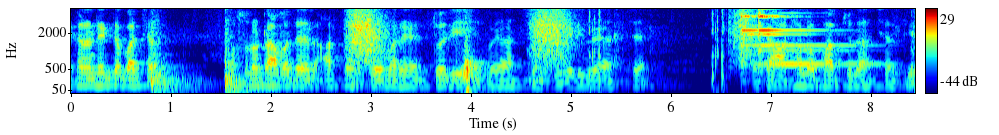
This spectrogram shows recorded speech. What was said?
এখানে দেখতে পাচ্ছেন মশলাটা আমাদের আস্তে আস্তে মানে তৈরি হয়ে আসছে আর কি রেডি হয়ে আসছে। একটা আঠালো ভাব চলে আসছে আর কি।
